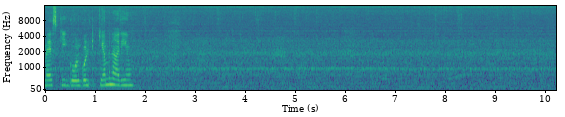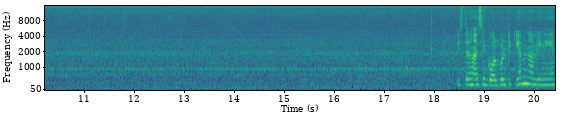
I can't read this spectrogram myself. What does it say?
मैं इसकी गोल गोल टिक्कियाँ बना रही हूँ। इस तरह से गोल गोल टिक्कियाँ बना लेनी है।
